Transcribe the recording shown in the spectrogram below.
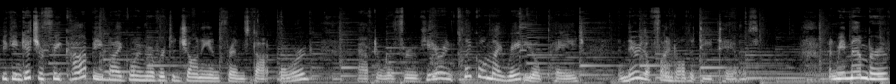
You can get your free copy by going over to joniandfriends.org after we're through here and click on my radio page, and there you'll find all the details. And remember,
